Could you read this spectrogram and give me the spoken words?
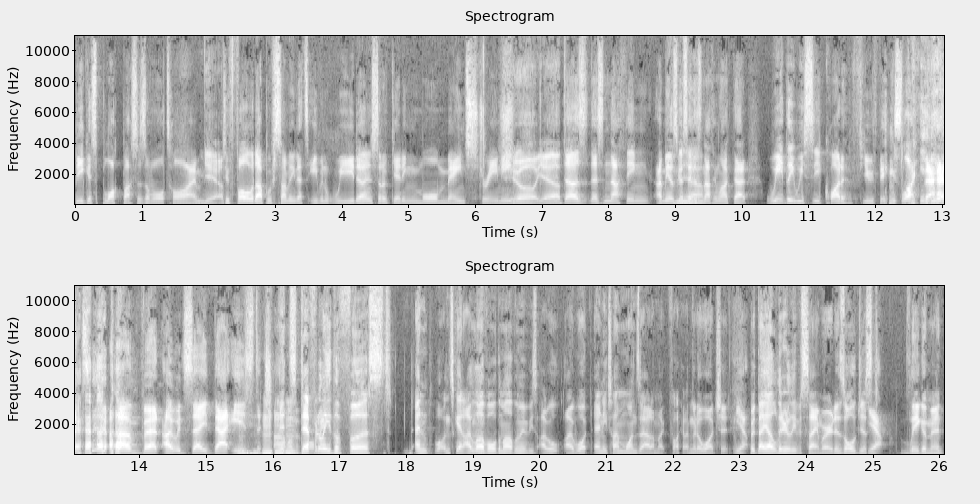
biggest blockbusters of all time. Yeah. To follow it up with something that's even weirder instead of getting more mainstreamy. Sure, yeah. It does. There's nothing. I mean, I was going to say there's nothing like that. Weirdly, we see quite a few things like that. um, but I would say that is the charm. of it's it for definitely me. the first. And once again, I love all the Marvel movies. I will. I watch anytime one's out. I'm like, fuck it, I'm gonna watch it. Yeah. But they are literally the same, where it is all just Yeah. ligament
